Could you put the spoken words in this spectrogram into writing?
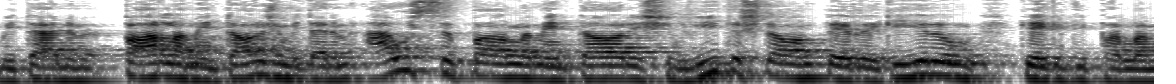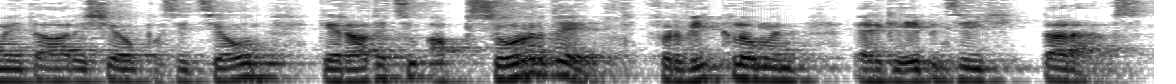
mit einem parlamentarischen, mit einem außerparlamentarischen Widerstand der Regierung gegen die parlamentarische Opposition. Geradezu absurde Verwicklungen ergeben sich daraus.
